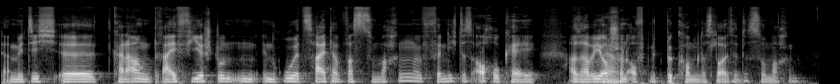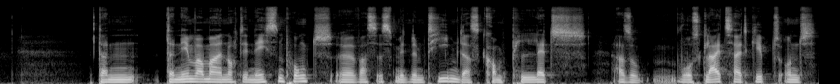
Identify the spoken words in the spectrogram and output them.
damit ich, äh, keine Ahnung, drei, vier Stunden in Ruhe Zeit habe, was zu machen, finde ich das auch okay. Also habe ich auch ja. schon oft mitbekommen, dass Leute das so machen. Dann, dann nehmen wir mal noch den nächsten Punkt. Äh, was ist mit einem Team, das komplett, also wo es Gleitzeit gibt und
